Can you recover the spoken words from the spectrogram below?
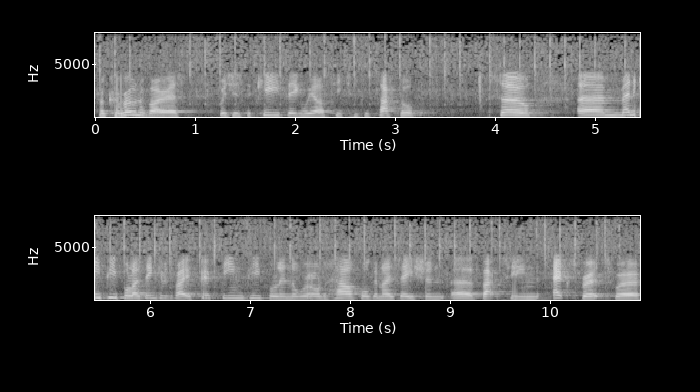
from coronavirus, which is the key thing we are seeking to tackle. So, um, many people, I think it was about 15 people in the World Health Organization, uh, vaccine experts, were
